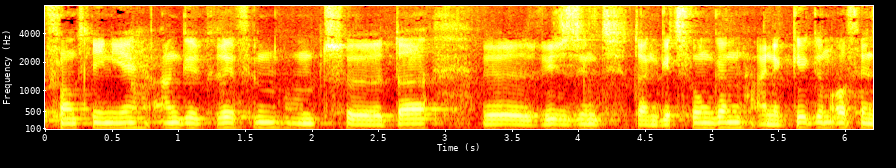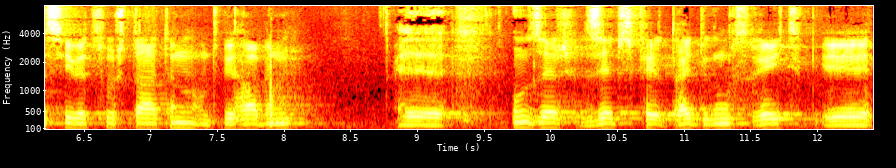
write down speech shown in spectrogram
Frontlinie angegriffen und äh, da wir sind dann gezwungen, eine Gegenoffensive zu starten und wir haben unser Selbstverteidigungsrecht äh,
